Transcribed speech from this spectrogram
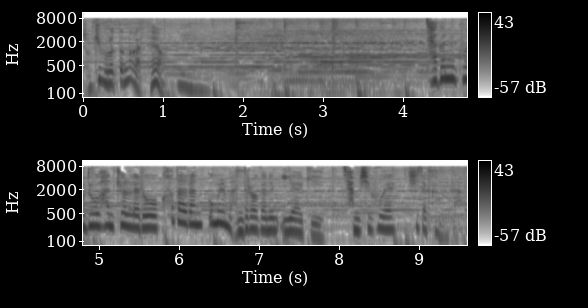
좋게 불었던 것 같아요. 예. 작은 구두 한 켤레로 커다란 꿈을 만들어가는 이야기 잠시 후에 시작합니다.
